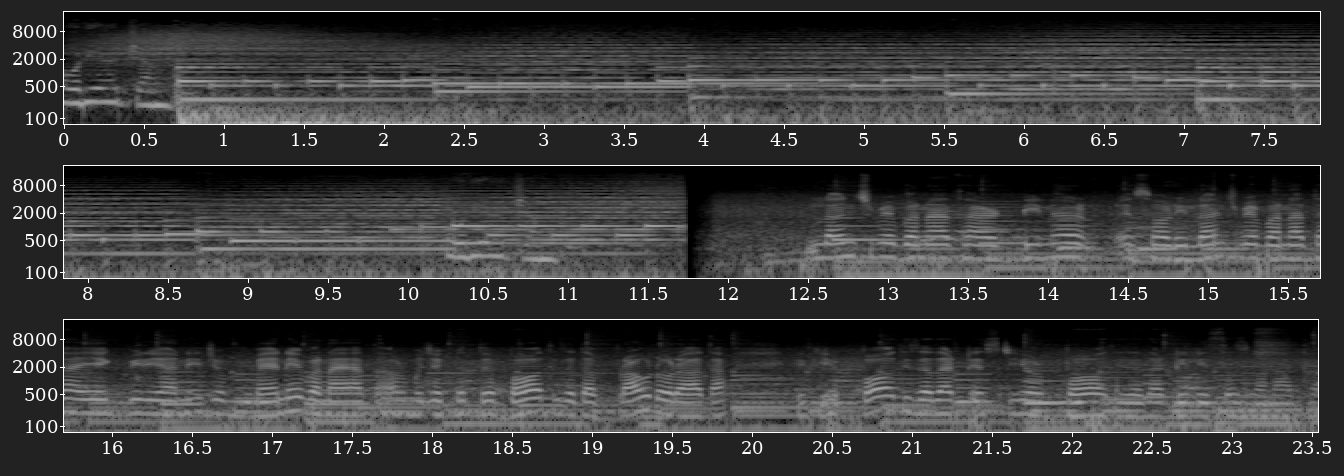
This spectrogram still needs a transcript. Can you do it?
Audio Jungle. लंच में बना था डिनर सॉरी, लंच में बना था एक बिरयानी जो मैंने बनाया था और मुझे खुद बहुत ही ज़्यादा प्राउड हो रहा था क्योंकि ये बहुत ही ज़्यादा टेस्टी और बहुत ही ज़्यादा डिलीशियस बना था।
